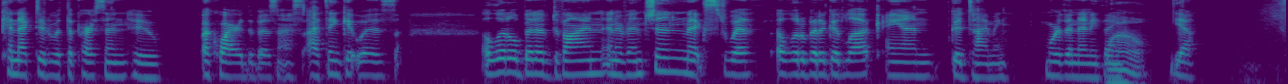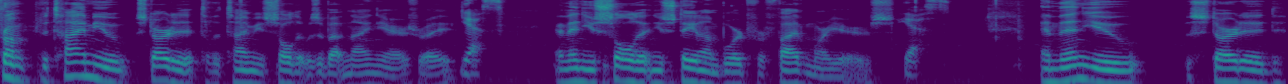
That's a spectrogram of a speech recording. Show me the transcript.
connected with the person who acquired the business. I think it was a little bit of divine intervention mixed with a little bit of good luck and good timing more than anything. Wow. Yeah. From the time you started it till the time you sold it was about nine years, right? Yes. And then you sold it and you stayed on board for five more years. Yes. And then you started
